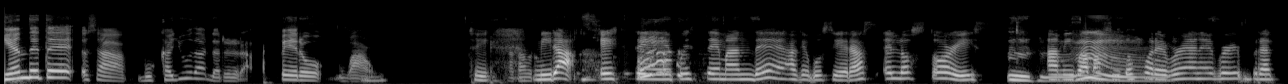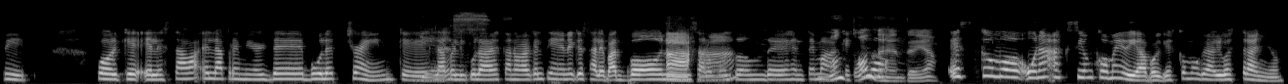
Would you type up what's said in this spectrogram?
atiéndete, o sea, busca ayuda, da, da, da, da. pero, wow, Mm. Sí. Mira, este, pues te mandé a que pusieras en los stories a mi papacito. Forever and Ever Brad Pitt, porque él estaba en la premiere de Bullet Train, que es la película esta nueva que él tiene, que sale Bad Bunny, sale un Ajá. montón de gente Un más, que es montón como, de gente, ya. es como una acción comedia, porque es como que algo extraño.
